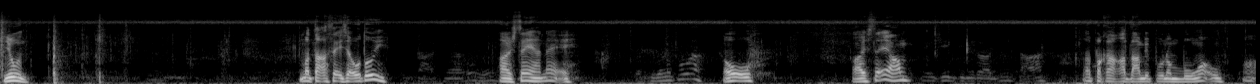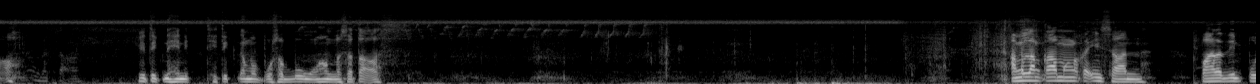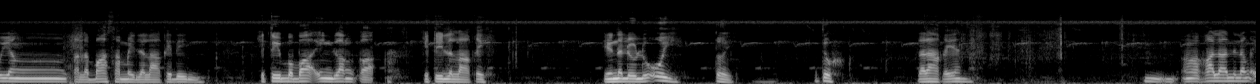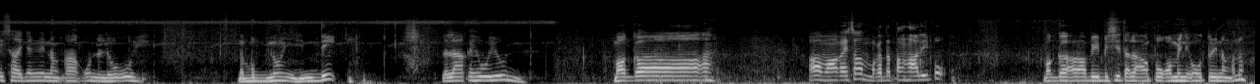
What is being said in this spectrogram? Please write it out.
Yun. Mataas na isa utoy. Ayos na yan eh. Oo. Ayos na yan. Ah, pagkakadami po ng bunga oh. Ah, ah. Hitik na hinik, hitik naman po sa bunga hanggang sa taas. Ang langka mga kainsan, para din po yung kalabasa may lalaki din. Ito yung babaeng langka, ito yung lalaki. Yung naluluoy. Eh. Ito. Lalaki yan. Hmm, ang akala nilang isa yung yung langka ko naluoy. Nabugnoy. Hindi. Lalaki ho yun. Mag ah, ah mga kaisan, magandang tanghali po. Mag uh, bibisita lang po kami ni Utoy ng ano.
